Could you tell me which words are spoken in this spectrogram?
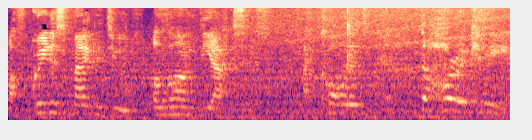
of greatest magnitude along the axis. I call it the hurricane.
